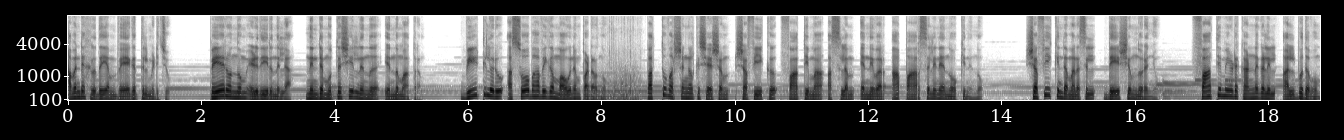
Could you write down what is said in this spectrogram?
അവന്റെ ഹൃദയം വേഗത്തിൽ മിടിച്ചു. പേരൊന്നും എഴുതിയിരുന്നില്ല നിന്റെ മുത്തശ്ശിയിൽ നിന്ന് എന്നു മാത്രം. വീട്ടിലൊരു അസ്വാഭാവിക മൗനം പടർന്നു. പത്തു വർഷങ്ങൾക്ക് ശേഷം ഷഫീഖ് ഫാത്തിമ അസ്ലം എന്നിവർ ആ പാർസലിനെ നോക്കി നിന്നു. ഷഫീഖിന്റെ മനസ്സിൽ ദേഷ്യം നുരഞ്ഞു. ഫാത്തിമയുടെ കണ്ണുകളിൽ അത്ഭുതവും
